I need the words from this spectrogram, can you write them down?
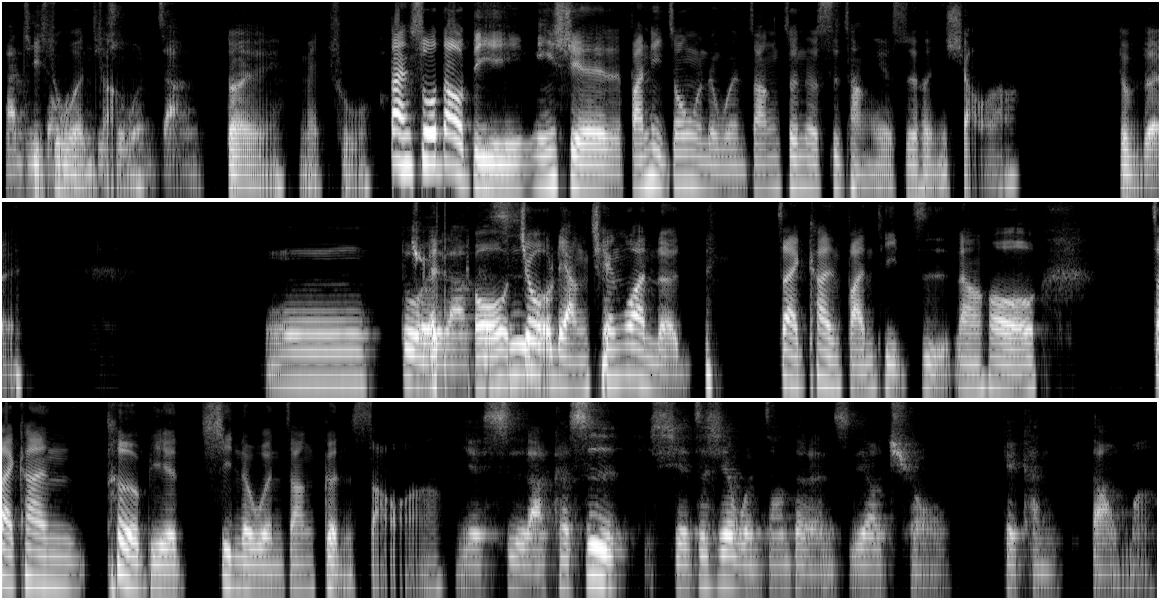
繁体中文、技文章术文章。对，没错。但说到底，你写繁体中文的文章，真的市场也是很小啦，对不对？嗯，对啦，哦，就两千万人 在看繁体字，然后再看特别性的文章更少啊。也是啊。可是写这些文章的人是要求被看到吗？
